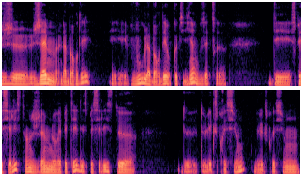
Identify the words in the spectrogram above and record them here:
j'aime l'aborder, et vous l'abordez au quotidien, vous êtes euh, des spécialistes, hein, j'aime le répéter, des spécialistes de, de, l'expression, de l'expression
